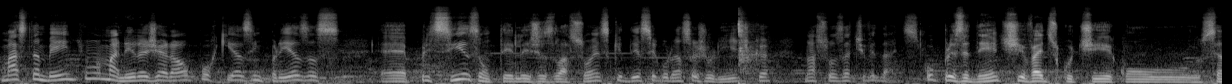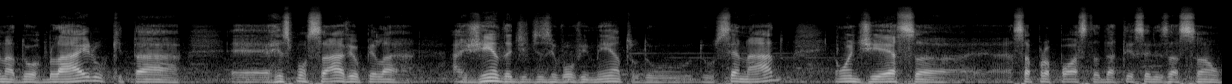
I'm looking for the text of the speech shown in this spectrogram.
mas também de uma maneira geral, porque as empresas é, precisam ter legislações que dê segurança jurídica nas suas atividades. O presidente vai discutir com o senador Blairo, que está é, responsável pela agenda de desenvolvimento do, do Senado, onde essa, essa proposta da terceirização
